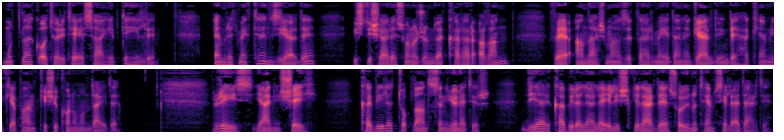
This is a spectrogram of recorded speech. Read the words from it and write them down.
mutlak otoriteye sahip değildi. Emretmekten ziyade istişare sonucunda karar alan ve anlaşmazlıklar meydana geldiğinde hakemlik yapan kişi konumundaydı. Reis yani şeyh, kabile toplantısını yönetir, diğer kabilelerle ilişkilerde soyunu temsil ederdi.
